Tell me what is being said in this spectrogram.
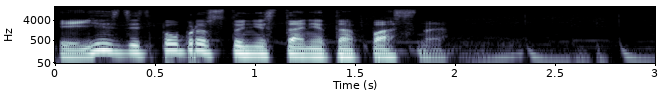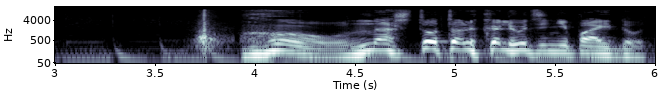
и ездить попросту не станет опасно. Оу, на что только люди не пойдут.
